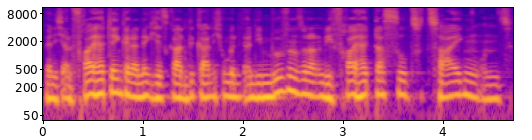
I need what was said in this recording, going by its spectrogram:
wenn ich an Freiheit denke, dann denke ich jetzt gerade gar nicht unbedingt an die Möwen, sondern an die Freiheit, das so zu zeigen und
